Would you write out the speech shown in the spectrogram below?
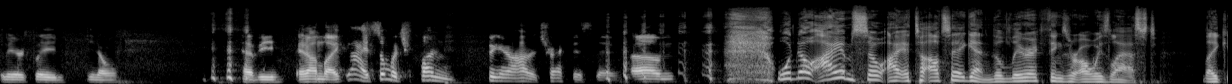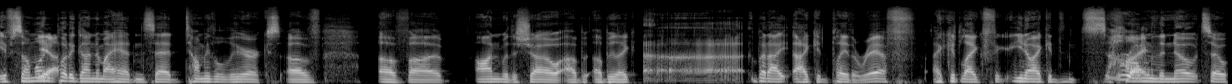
lyrically, you know, heavy, and I'm like, ah, it's so much fun figuring out how to track this thing. Um, Well, no, I am so. I. I'll say again, the lyric things are always last. Like if someone Yeah. put a gun to my head and said, "Tell me the lyrics of of uh, on with the show," I'll, be- I'll be like, uh, but I I could play the riff. I could like figure, you know, I could hum Right. the note. So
